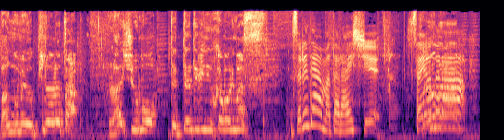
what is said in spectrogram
番組を聞き慣れた。来週も徹底的に深まります。それではまた来週。さようなら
